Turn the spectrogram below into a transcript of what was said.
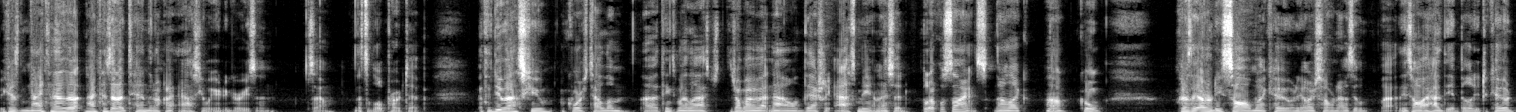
because nine times out, nine times out of ten they're not to ask you what your degree is in. So that's a little pro tip. If they do ask you, of course, tell them. Uh, I think my last job I'm at now, they actually asked me, and I said political science. And they're like, "Oh, cool," because they already saw my code. They already saw what I was able. Uh, they saw I had the ability to code.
